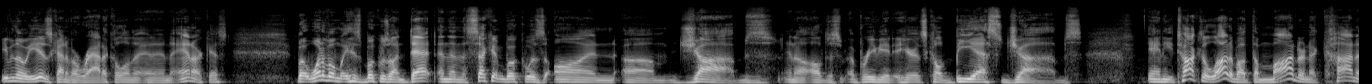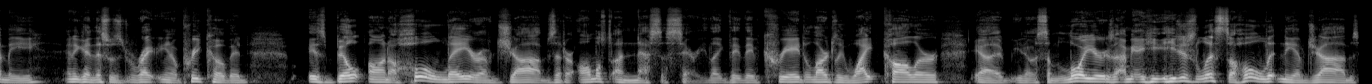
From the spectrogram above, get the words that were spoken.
even though he is kind of a radical and, and an anarchist. But one of them, his book was on debt, and then the second book was on um, jobs, and I'll, I'll just abbreviate it here. It's called BS Jobs, and he talked a lot about the modern economy. And again, this was right, you know, pre-COVID, is built on a whole layer of jobs that are almost unnecessary. Like they, they've created largely white collar, uh, you know, some lawyers. I mean, he, he just lists a whole litany of jobs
